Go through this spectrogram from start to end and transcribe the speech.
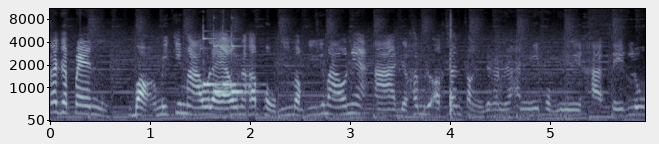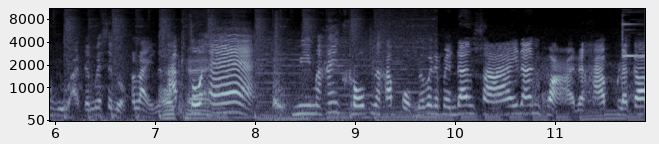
ก็จะเป็น บาะมิกกี้เมาส์แล้วนะครับผมเบาะมิกกี้เมาส์เนี่ยอ่าเดี๋ยวเข้าไปดูออปชั่นฝั่งเดียวกันนะอันนี้ผมมีคาร์ซีทลูกอยู่อาจจะไม่สะดวกเท่าไหร่นะครับโอเคตัวแอร์มีมาให้ครบนะครับผมไม่ว่าจะเป็นด้านซ้ายด้านขวานะครับ แล้วก็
